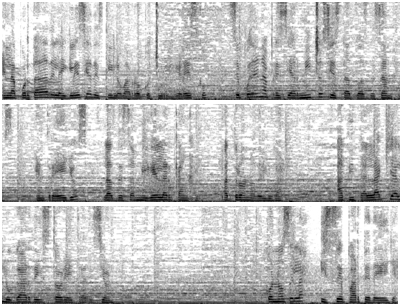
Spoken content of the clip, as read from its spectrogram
En la portada de la iglesia de estilo barroco churrigueresco se pueden apreciar nichos y estatuas de santos, entre ellos las de San Miguel Arcángel, patrono del lugar. Atitalaquia, lugar de historia y tradición. Conócela y sé parte de ella.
